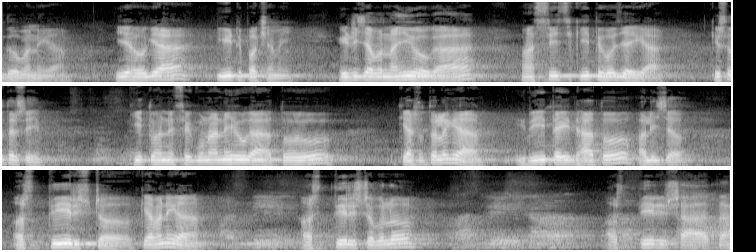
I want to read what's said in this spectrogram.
दो बनेगा। ये हो गया ईट पक्ष में। ईट जब नहीं होगा, वहाँ सिच कीत हो जाएगा। किस सूत्र से? कीत होने से गुणा नहीं होगा तो क्या सूत्र लग गया रीत धातो हलिच अस्थिरिष्ट क्या बनेगा? अस्थिरिष्ट बोलो। अस्थिरता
